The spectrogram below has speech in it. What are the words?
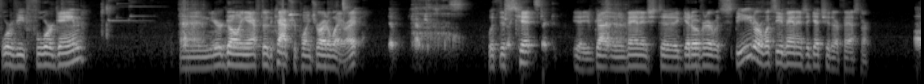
4v4 uh, game. And you're going after the capture points right away, right? Yep, capture points. With this kit, yeah, you've got an advantage to get over there with speed, or what's the advantage to get you there faster? Um,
